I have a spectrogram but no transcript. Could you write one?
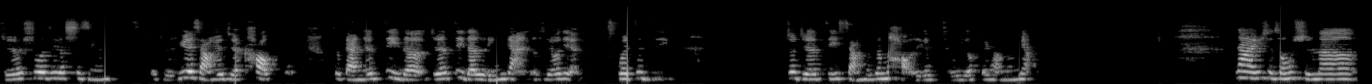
觉得说这个事情。就是越想越觉得靠谱，就感觉自己的觉得自己的灵感就是有点为自己，就觉得自己想出这么好的一个主意就非常的妙。那与此同时呢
